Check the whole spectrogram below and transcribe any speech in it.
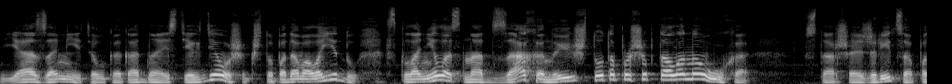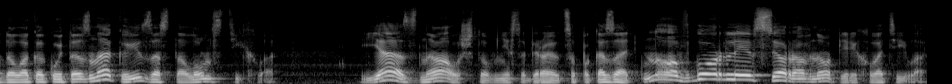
Я заметил, как одна из тех девушек, что подавала еду, склонилась над Захан и что-то прошептала на ухо. Старшая жрица подала какой-то знак и за столом стихла. Я знал, что мне собираются показать, но в горле все равно перехватило.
